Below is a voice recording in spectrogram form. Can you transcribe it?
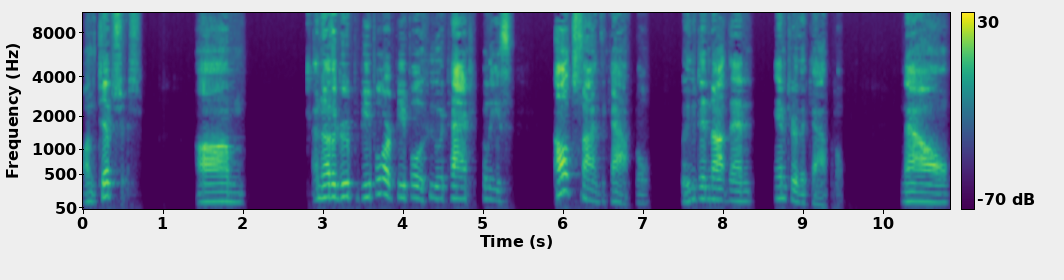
on tipsters. Um, another group of people are people who attacked police outside the Capitol, but who did not then enter the Capitol. Now,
